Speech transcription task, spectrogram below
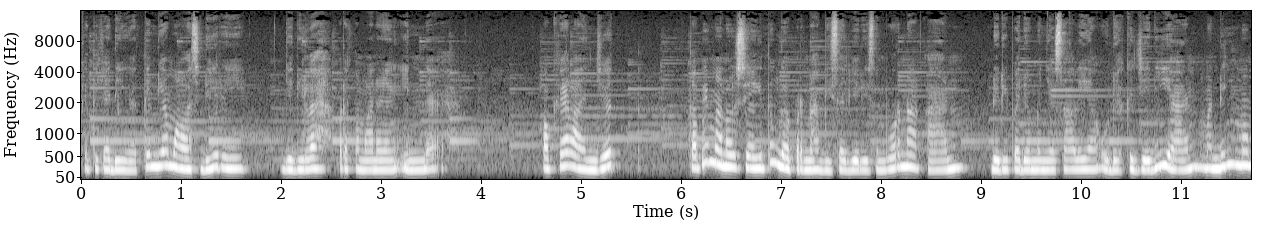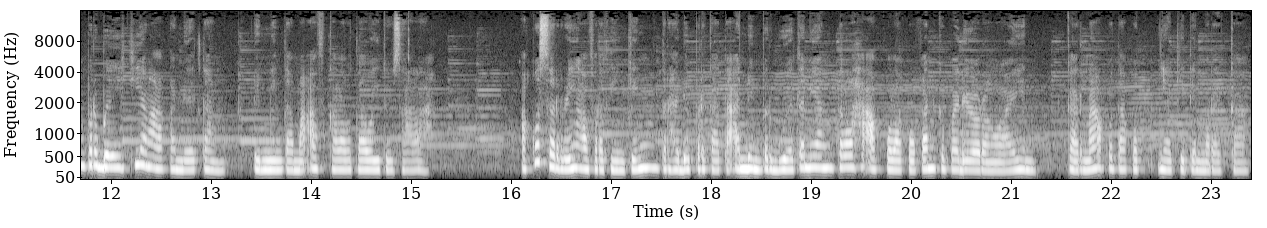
ketika diingetin dia malas diri. Jadilah pertemanan yang indah. Oke lanjut, tapi manusia itu nggak pernah bisa jadi sempurna kan? Daripada menyesali yang udah kejadian, mending memperbaiki yang akan datang dan minta maaf kalau tahu itu salah. Aku sering overthinking terhadap perkataan dan perbuatan yang telah aku lakukan kepada orang lain karena aku takut nyakitin mereka.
